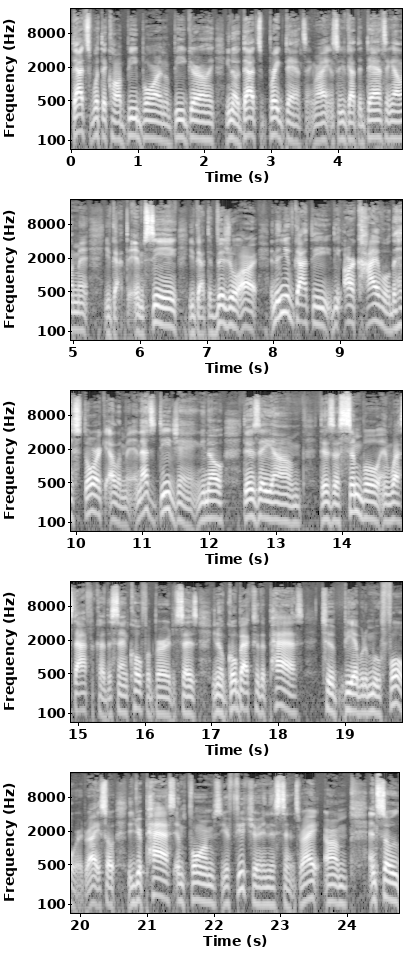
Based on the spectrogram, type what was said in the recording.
That's what they call b-boying or b-girling. You know, that's breakdancing, right? And so you've got the dancing element, you've got the emceeing, you've got the visual art, and then you've got the the archival, the historic element, and that's DJing. You know, there's a um, there's a symbol in West Africa, the Sankofa bird. It says, you know, go back to the past to be able to move forward, right? So your past informs your future in this sense, right? Um, and so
